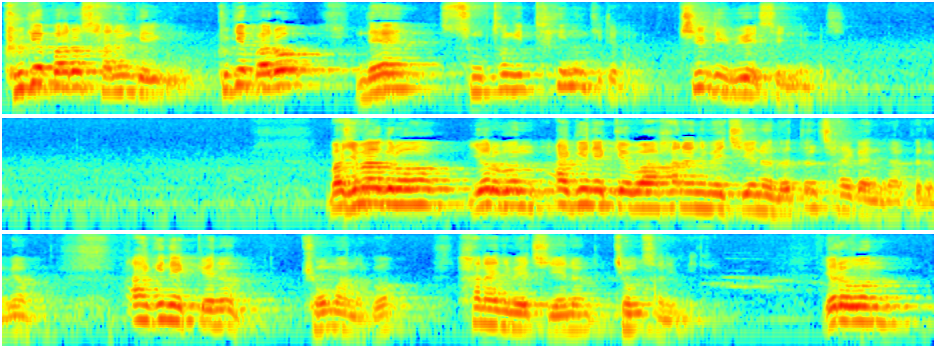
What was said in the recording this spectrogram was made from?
그게 바로 사는 길이고 그게 바로 내 숨통이 트이는 길이라는. 진리 위에 서 있는 것이. 마지막으로 여러분 악인의 꾀와 하나님의 지혜는 어떤 차이가 있나 그러면 악인의 꾀는 교만이고 하나님의 지혜는 겸손입니다. 여러분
